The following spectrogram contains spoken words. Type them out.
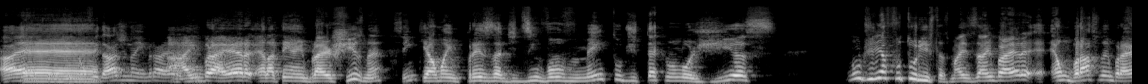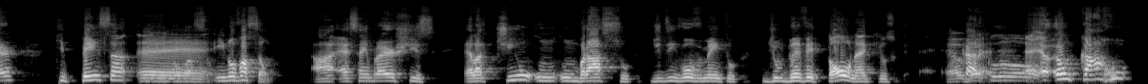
Ah, é, É, tem novidade na Embraer. A aqui. Embraer, ela tem a Embraer X, né? Sim, Que é uma empresa de desenvolvimento de tecnologias, não diria futuristas, mas a Embraer é- é um braço da Embraer que pensa Em é, inovação. inovação. A- essa Embraer X, ela tinha um, um braço de desenvolvimento de, do eVTOL, né? Que os, é cara, veículo é, é um carro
